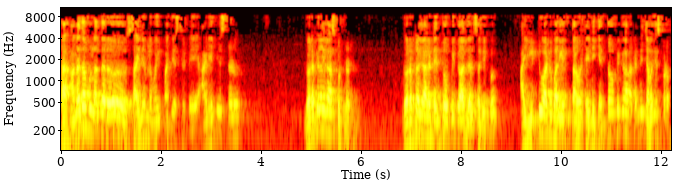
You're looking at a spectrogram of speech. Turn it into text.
అన్నదమ్ములందరూ సైన్యంలో పోయి పనిచేస్తుంటే ఆయన ఏం చేస్తున్నాడు? గొర్రెపిల్లలు కాసుకుంటున్నాడు. గొర్రెపిల్లలు కావాలంటే ఎంత ఓపిక కాదు తెలుసా నీకు? ఆ ఇటు అటు పరిగెత్తుతా ఉంటే నీకు ఎంత ఓపిక కావాలంటే జమ చేసుకోవడం.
